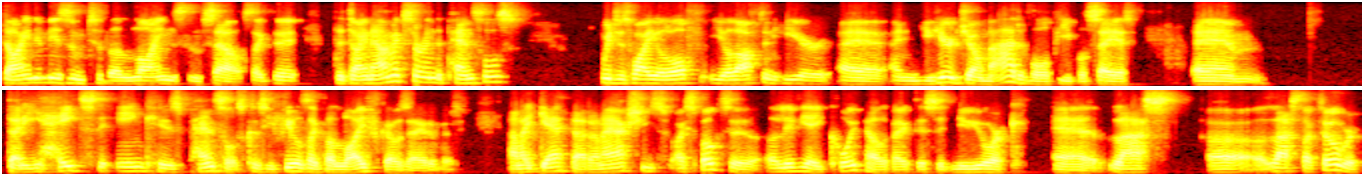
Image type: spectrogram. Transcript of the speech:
dynamism to the lines themselves. Like the the dynamics are in the pencils, which is why you'll often you'll often hear uh, and you hear Joe Mad of all people say it um, that he hates to ink his pencils because he feels like the life goes out of it. And I get that. And I actually I spoke to Olivier Coipel about this in New York uh, last uh, last October.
